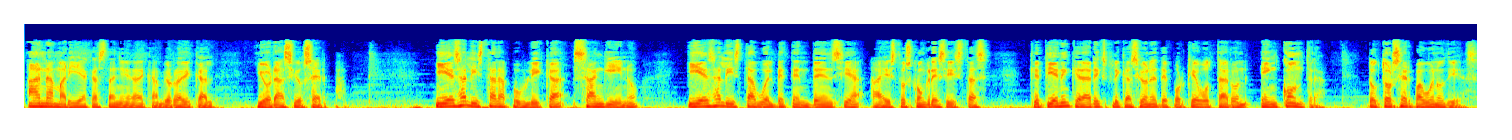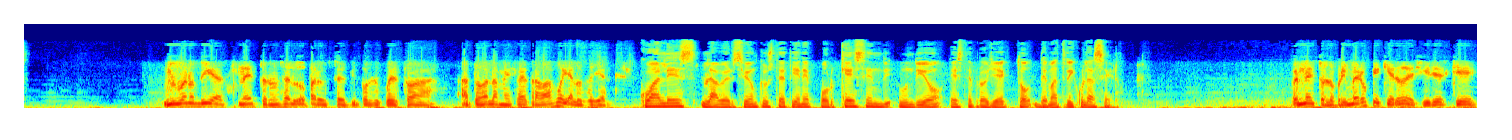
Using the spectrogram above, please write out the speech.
Ana María Castañeda de Cambio Radical y Horacio Serpa. Y esa lista la publica Sanguino y esa lista vuelve tendencia a estos congresistas que tienen que dar explicaciones de por qué votaron en contra. Doctor Serpa, buenos días. Muy buenos días, Néstor. Un saludo para usted y por supuesto a, a, toda la mesa de trabajo y a los oyentes. ¿Cuál es la versión que usted tiene? ¿Por qué se hundió este proyecto de matrícula cero? Pues Néstor, lo primero que quiero decir es que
